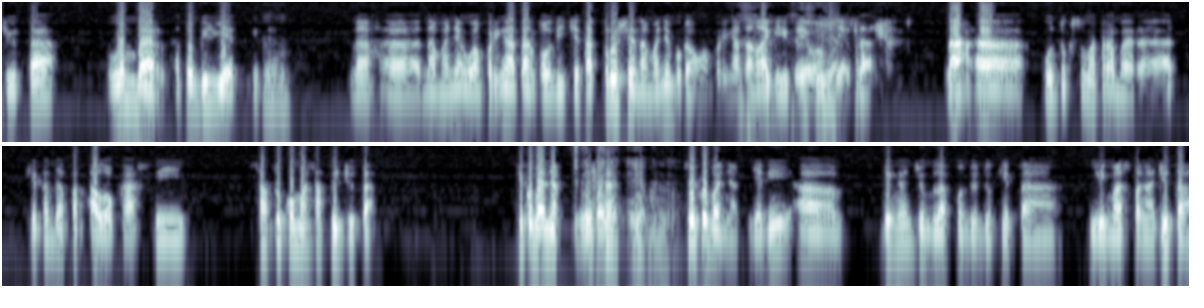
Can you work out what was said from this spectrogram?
juta lembar atau bilet gitu. Mm -hmm. Nah, uh, namanya uang peringatan. Kalau dicetak terus ya namanya bukan uang peringatan lagi gitu ya, uang iya. biasa. Nah, uh, untuk Sumatera Barat kita dapat alokasi 1,1 juta. Cukup banyak. Cukup banyak, iya benar. Cukup banyak. Jadi uh, dengan jumlah penduduk kita lima setengah juta,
